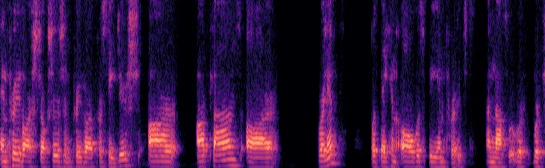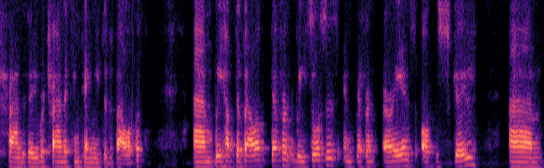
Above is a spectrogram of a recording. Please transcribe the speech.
improve our structures improve our procedures our our plans are brilliant but they can always be improved and that's what we're, we're trying to do we're trying to continue to develop it um, we have developed different resources in different areas of the school um,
